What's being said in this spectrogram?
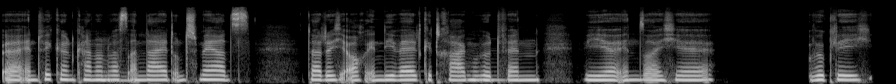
äh, entwickeln kann und mhm. was an Leid und Schmerz dadurch auch in die Welt getragen wird, mhm. wenn wir in solche wirklich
